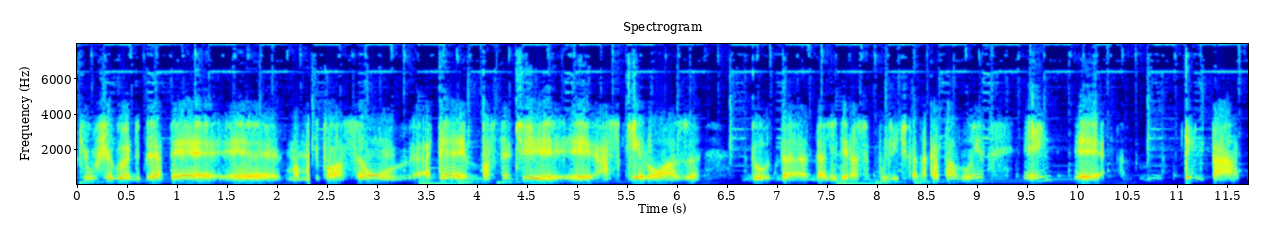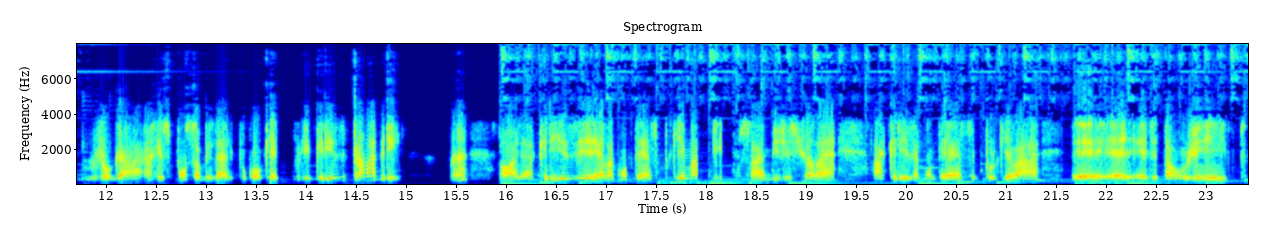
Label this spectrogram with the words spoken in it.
que eu chego a dizer até é, uma manipulação até bastante é, asquerosa do, da, da, liderança política na Catalunha em é, tentar jogar a responsabilidade por qualquer tipo de crise para Madrid. Né? Olha, a crise ela acontece porque Madrid não sabe gestionar. A crise acontece porque lá é, é, é de tal jeito.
